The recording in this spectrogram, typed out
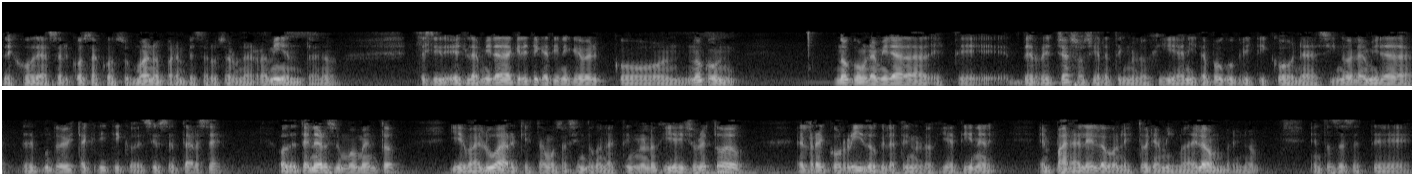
dejó de hacer cosas con sus manos para empezar a usar una herramienta, ¿no? Es decir, la mirada crítica tiene que ver con, no con no con una mirada este, de rechazo hacia la tecnología, ni tampoco criticona, sino la mirada desde el punto de vista crítico, es decir, sentarse o detenerse un momento y evaluar qué estamos haciendo con la tecnología y sobre todo el recorrido que la tecnología tiene en paralelo con la historia misma del hombre, ¿no? Entonces, este,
